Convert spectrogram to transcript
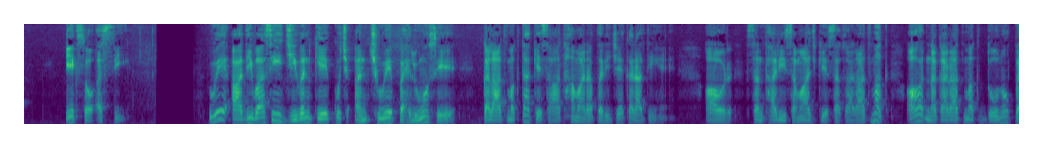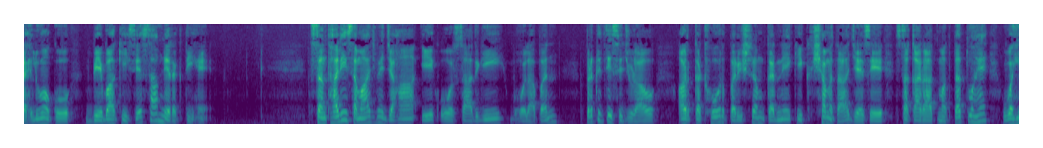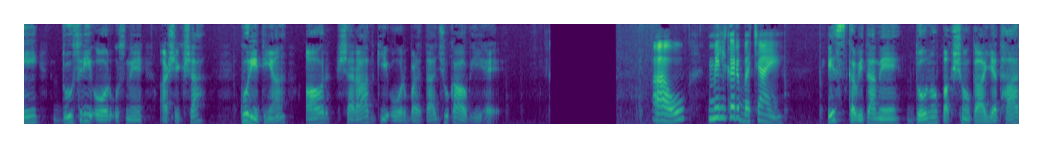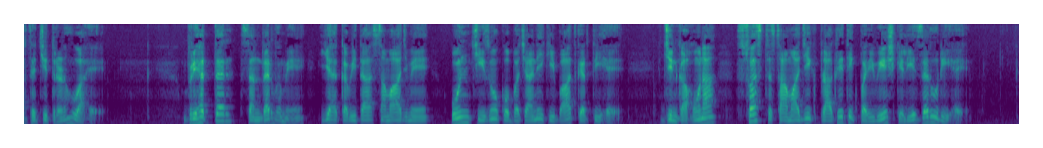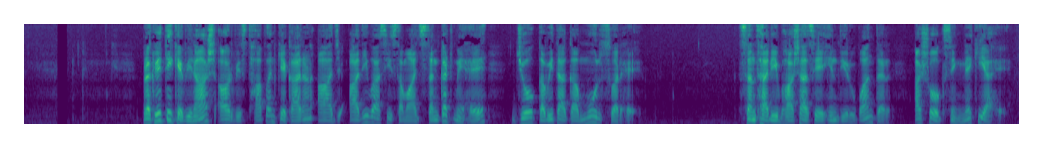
180 वे आदिवासी जीवन के कुछ अनछुए पहलुओं से कलात्मकता के साथ हमारा परिचय कराती हैं और संथाली समाज के सकारात्मक और नकारात्मक दोनों पहलुओं को बेबाकी से सामने रखती हैं। संथाली समाज में जहाँ एक ओर सादगी भोलापन प्रकृति से जुड़ाव और कठोर परिश्रम करने की क्षमता जैसे सकारात्मक तत्व हैं वहीं दूसरी ओर उसमें अशिक्षा कुरीतियाँ और शराब की ओर बढ़ता झुकाव भी है। आओ मिलकर बचाएँ। इस कविता में दोनों पक्षों का यथार्थ चित्रण हुआ है। बृहत्तर संदर्भ में यह कविता समाज में उन चीज़ों को बचाने की बात करती है, जिनका होना स्वस्थ सामाजिक प्राकृतिक परिवेश के लिए ज़रूरी है। प्रकृति के विनाश और विस्थापन के कारण आज आदिवासी समाज संकट में है, जो कविता का मूल स्वर है। संथाली भाषा से हिंदी रूपांतर अशोक सिंह ने किया है।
